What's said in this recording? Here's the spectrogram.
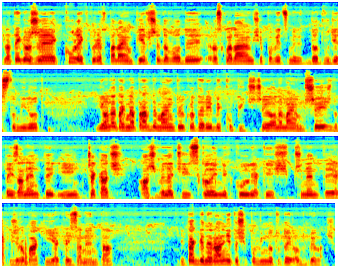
Dlatego, że kule, które wpadają pierwsze do wody, rozkładają się powiedzmy do 20 minut i one tak naprawdę mają tylko te ryby kupić, czyli one mają przyjść do tej zanęty i czekać, aż wyleci z kolejnych kul jakieś przynęty, jakieś robaki, jakaś zanęta. I tak generalnie to się powinno tutaj odbywać.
